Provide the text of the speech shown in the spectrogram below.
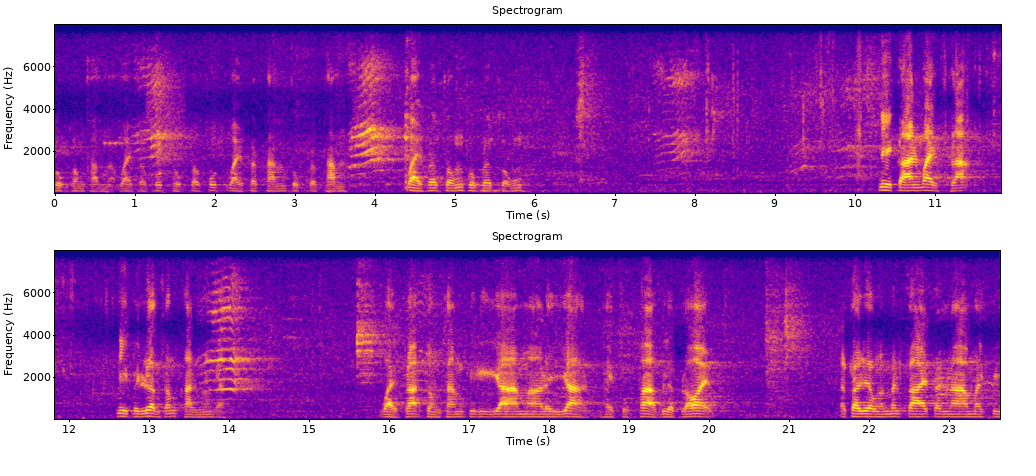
ถูกทองคำอะไหวพระพุทธถูกพระพุทธไหวพระธรรมถูกพระธรรมไหวพระสงฆ์ถูกพระสงฆ์นี่การไหว้พระ นี่เป็นเรื่องสำคัญเหมือนกัน ไหว้พระต้องทำกิริยามารยาทให้สุภาพเรียบร้อย แล้วก็เรียกว่ามันกายประนามไมตรี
